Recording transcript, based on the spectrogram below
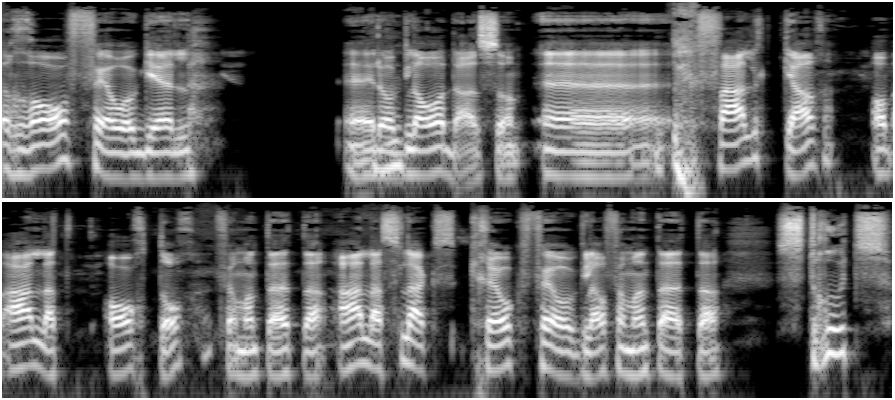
ravfågel, är då glada alltså. Falkar av alla arter får man inte äta. Alla slags kråkfåglar får man inte äta. Struts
